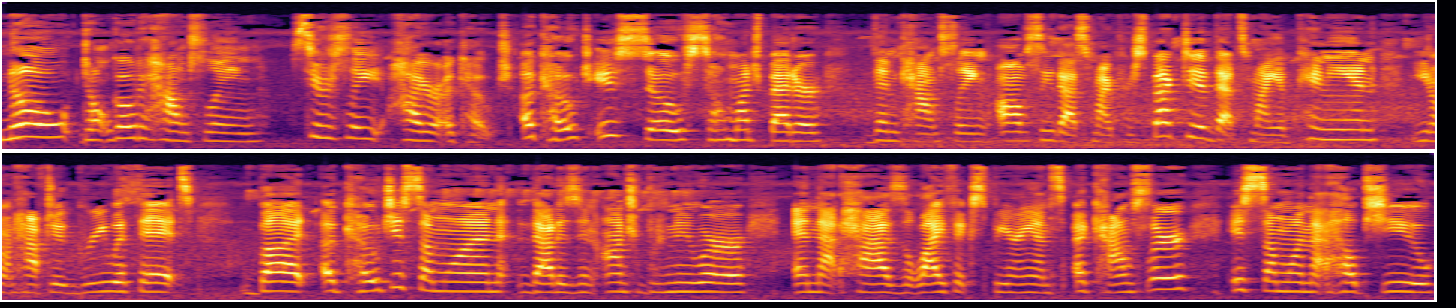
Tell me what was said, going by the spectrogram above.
No, don't go to counseling. Seriously, hire a coach. A coach is so, so much better than counseling. Obviously, that's my perspective, that's my opinion. You don't have to agree with it. But a coach is someone that is an entrepreneur and that has life experience. A counselor is someone that helps you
